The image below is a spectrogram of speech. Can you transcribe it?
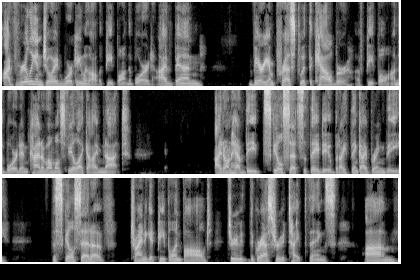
I've really enjoyed working with all the people on the board. I've been very impressed with the caliber of people on the board and kind of almost feel like I'm not I don't have the skill sets that they do, but I think I bring the the skill set of trying to get people involved through the grassroots type things. Um,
